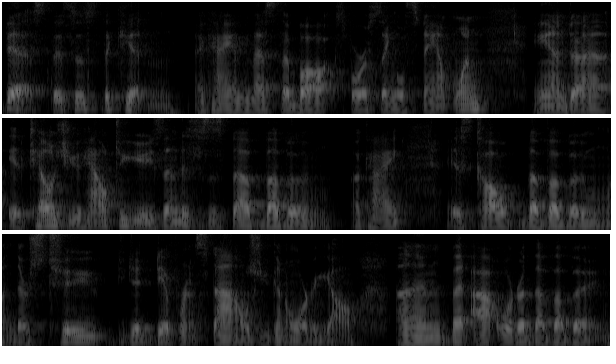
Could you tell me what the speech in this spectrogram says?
this. This is the kitten. Okay. And that's the box for a single stamp one. And uh, it tells you how to use, and this is the Vavoom. Okay. It's called the Vavoom one. There's two different styles you can order, y'all. Um, but I ordered the Vavoom.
